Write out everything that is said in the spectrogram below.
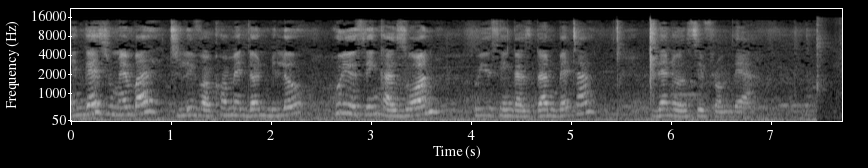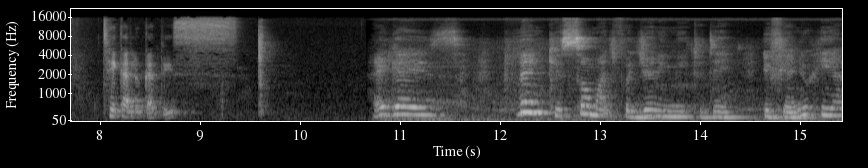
And guys, remember to leave a comment down below who you think has won, who you think has done better. Then we'll see from there. Take a look at this. hey guys, thank you so much for joining me today. If you're new here,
